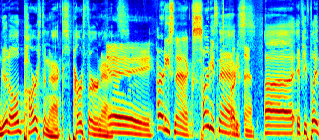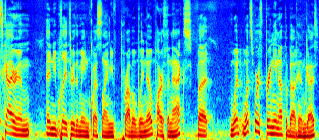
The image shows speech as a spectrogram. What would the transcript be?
good old Paarthurnax. Paarthurnax. Yay! Party snacks. Party snacks. Party snacks. Uh, if you've played Skyrim and you played through the main quest line, you probably know Paarthurnax. But what what's worth bringing up about him, guys?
